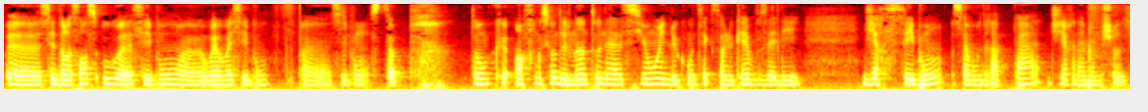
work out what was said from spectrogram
C'est dans le sens où c'est bon, ouais, ouais, c'est bon, c'est bon, stop. Donc, en fonction de l'intonation et le contexte dans lequel vous allez dire c'est bon, ça ne voudra pas dire la même chose.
